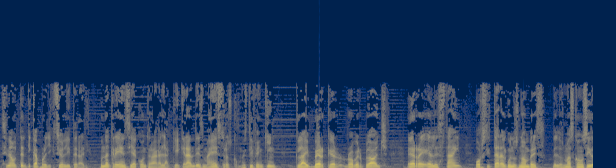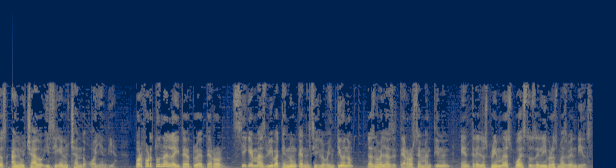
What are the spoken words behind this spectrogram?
sin auténtica proyección literaria. Una creencia contra la que grandes maestros como Stephen King, Clive Barker, Robert Blanche, R. L. Stein por citar algunos nombres de los más conocidos, han luchado y siguen luchando hoy en día. Por fortuna la literatura de terror sigue más viva que nunca en el siglo XXI, las novelas de terror se mantienen entre los primeros puestos de libros más vendidos,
